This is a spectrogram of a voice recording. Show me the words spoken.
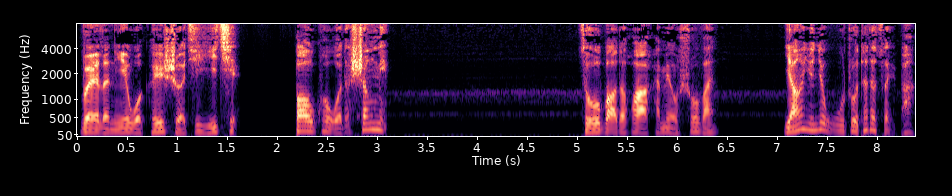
为了你，我可以舍弃一切，包括我的生命。祖宝的话还没有说完，杨云就捂住他的嘴巴，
